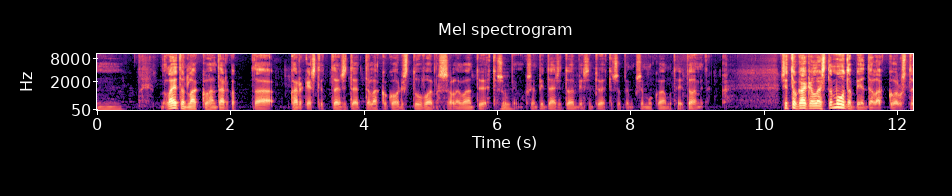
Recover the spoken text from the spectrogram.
Mm. Laiton lakkohan tarkoittaa karkeasti ottaen sitä, että lakko kohdistuu voimassa olevaan työehtosopimukseen. Pitäisi toimia sen työehtosopimuksen mukaan, mutta ei toimitakaan. Sitten on kaikenlaista muuta pientä lakkoilusta,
